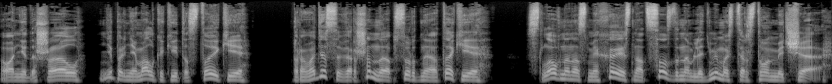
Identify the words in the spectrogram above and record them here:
Он не дышал, не принимал какие-то стойки, проводя совершенно абсурдные атаки, словно насмехаясь над созданным людьми мастерством меча.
